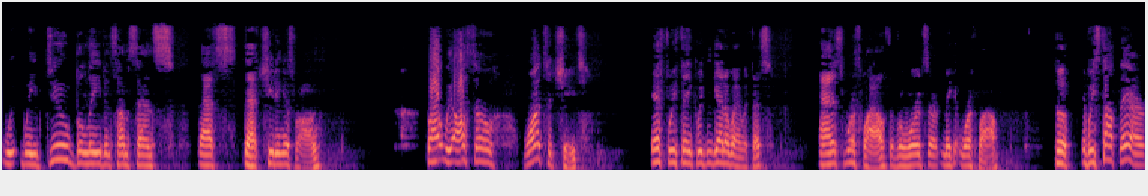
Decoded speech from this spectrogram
we, we, do believe in some sense that's, that cheating is wrong, but we also want to cheat if we think we can get away with it and it's worthwhile. The rewards are, make it worthwhile. So if we stop there,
